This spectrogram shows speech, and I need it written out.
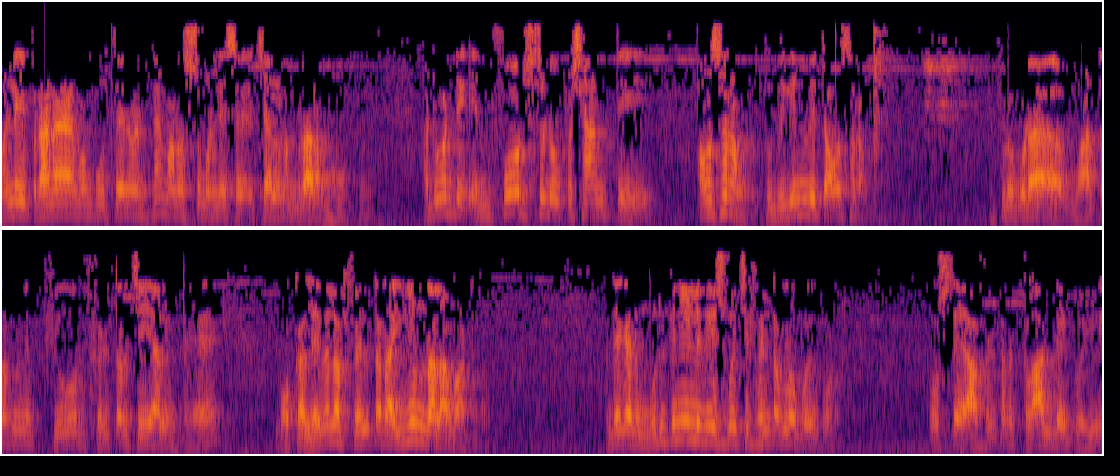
మళ్ళీ ప్రాణాయామం పూర్తయిన వెంటనే మనస్సు మళ్ళీ చ- చలనం ప్రారంభమవుతుంది. అటువంటి ఎన్ఫోర్స్డ్ ఉపశాంతి అవసరం. టు బిగిన్ విత్ అవసరం. ఇప్పుడు కూడా వాటర్ని ప్యూర్ ఫిల్టర్ చేయాలంటే ఒక లెవెల్ ఆఫ్ ఫిల్టర్ అయ్యి ఉండాలి ఆ వాటర్. అంతేకాని మురికి నీళ్ళు తీసుకొచ్చి ఫిల్టర్లో పోయకూడదు. పోస్తే ఆ ఫిల్టర్ క్లాగ్డ్ అయిపోయి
